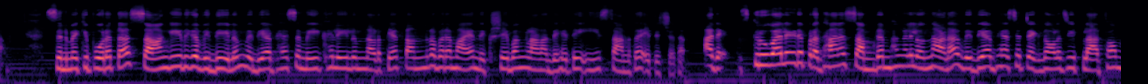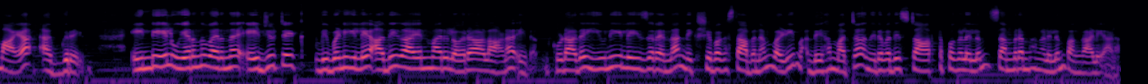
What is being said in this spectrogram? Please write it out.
സിനിമയ്ക്ക് പുറത്ത് സാങ്കേതിക വിദ്യയിലും വിദ്യാഭ്യാസ മേഖലയിലും നടത്തിയ തന്ത്രപരമായ നിക്ഷേപങ്ങളാണ് അദ്ദേഹത്തെ ഈ സ്ഥാനത്ത് എത്തിച്ചത്. അതെ സ്ക്രൂവാലയുടെ പ്രധാന സംരംഭങ്ങളിൽ ഒന്നാണ് വിദ്യാഭ്യാസ ടെക്നോളജി പ്ലാറ്റ്ഫോമായ അപ്ഗ്രേഡ്. ഇന്ത്യയിൽ ഉയർന്നു വരുന്ന എഡ്യൂടെക് വിപണിയിലെ അതികായന്മാരിൽ ഒരാളാണ് ഇത്. കൂടാതെ യൂണിലേസർ എന്ന നിക്ഷേപക സ്ഥാപനം വഴി അദ്ദേഹം മറ്റ് നിരവധി സ്റ്റാർട്ടപ്പുകളിലും സംരംഭങ്ങളിലും പങ്കാളിയാണ്.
